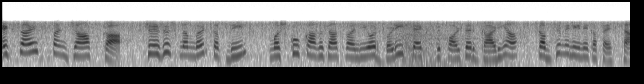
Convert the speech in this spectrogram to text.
एक्साइज पंजाब का ट्रेजस नंबर तब्दील, मशकूक कागजात वाली और बड़ी टैक्स डिफॉल्टर गाड़ियाँ कब्जे में लेने का फैसला।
